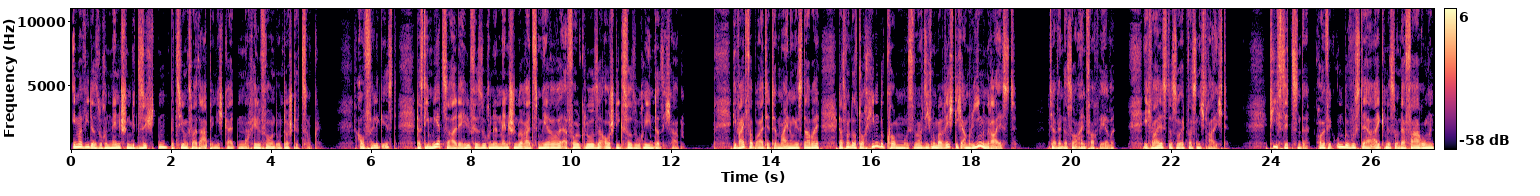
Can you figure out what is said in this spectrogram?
Immer wieder suchen Menschen mit Süchten bzw. Abhängigkeiten nach Hilfe und Unterstützung. Auffällig ist, dass die Mehrzahl der hilfesuchenden Menschen bereits mehrere erfolglose Ausstiegsversuche hinter sich haben. Die weit verbreitete Meinung ist dabei, dass man das doch hinbekommen muss, wenn man sich nun mal richtig am Riemen reißt. Tja, wenn das so einfach wäre. Ich weiß, dass so etwas nicht reicht. Tiefsitzende, häufig unbewusste Ereignisse und Erfahrungen,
